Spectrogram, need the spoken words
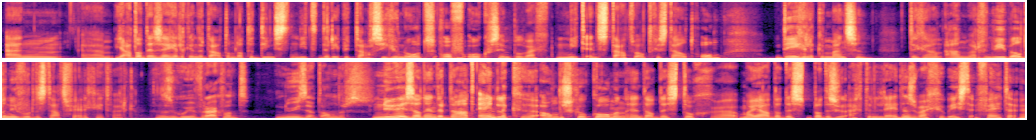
En um, ja, dat is eigenlijk inderdaad omdat de dienst niet de reputatie genoot of ook simpelweg niet in staat werd gesteld om degelijke mensen te gaan aanwerven. Wie wilde nu voor de staatsveiligheid werken? Dat is een goede vraag, want nu is dat anders. Nu is dat inderdaad eindelijk uh, anders gekomen. Hè. Dat is toch, uh, maar ja, dat is, dat is echt een leidensweg geweest in feite. Hè.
